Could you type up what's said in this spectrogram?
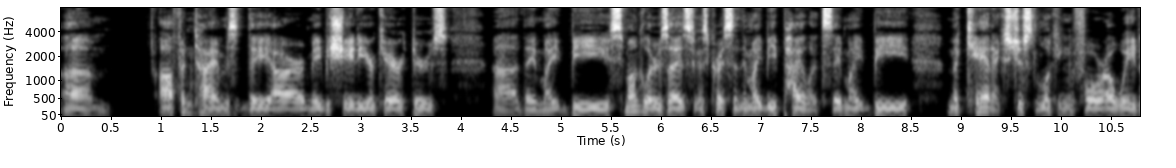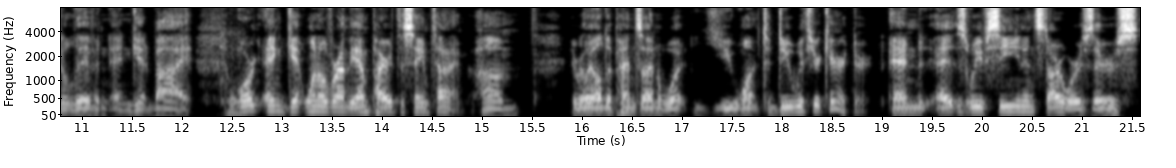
Um, oftentimes they are maybe shadier characters. Uh, they might be smugglers, as as Chris said. They might be pilots. They might be mechanics, just looking for a way to live and, and get by, or and get one over on the empire at the same time. Um, it really all depends on what you want to do with your character. And as we've seen in Star Wars, there's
